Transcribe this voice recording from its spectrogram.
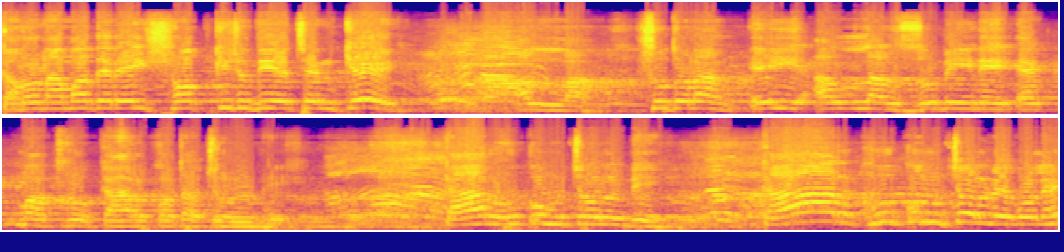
কারণ আমাদের এই সব কিছু দিয়েছেন কে? আল্লাহ। সুতরাং এই আল্লাহর জমিনে একমাত্র কার কথা চলবে? কার হুকুম চলবে? কার হুকুম চলবে বলে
